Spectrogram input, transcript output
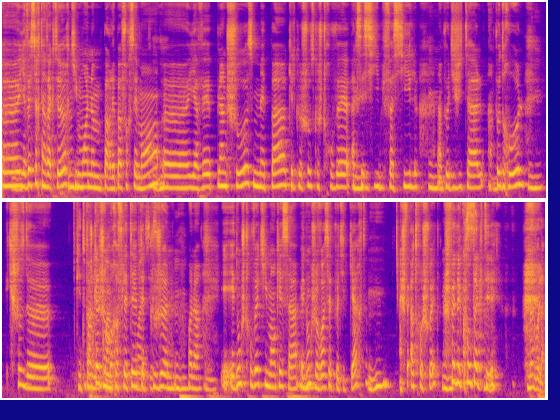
euh, il y avait certains acteurs qui, mhm. moi, ne me parlaient pas forcément. Mhm. Euh, il y avait plein de choses, mais pas quelque chose que je trouvais mhm. accessible, facile, un peu digital, un peu drôle. Quelque chose de qui dans lequel je me reflétais peut-être plus jeune. Voilà. Et, et, donc, je trouvais qu'il manquait ça. Et donc, je vois cette petite carte. Je fais, ah, trop chouette. Je vais les contacter. Ben voilà.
